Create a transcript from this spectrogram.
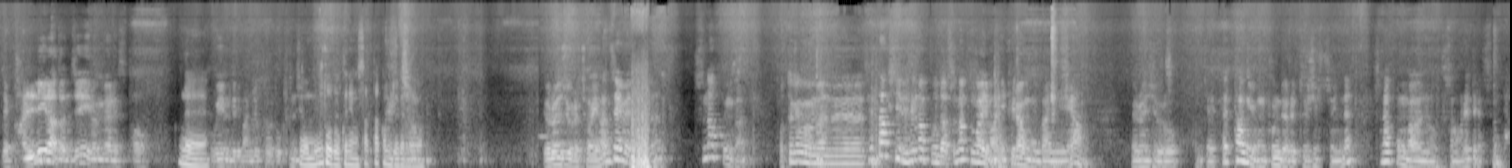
이제 관리라든지 이런 면에서 더 네. 고객님들이 만족도가 높은지 뭐 무도도 그냥 싹 닦으면 되겠네요. 이런 식으로 저희 한샘에서는 수납 공간 어떻게 보면은 세탁실이 생각보다 수납 공간이 많이 필요한 공간이에요. 이런 식으로 이제 세탁 용품들을 두실 수 있는 수납 공간으로 구성을 해드렸습니다.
